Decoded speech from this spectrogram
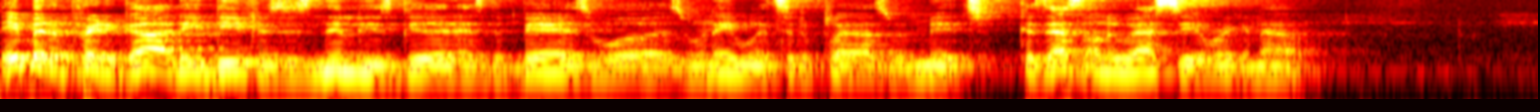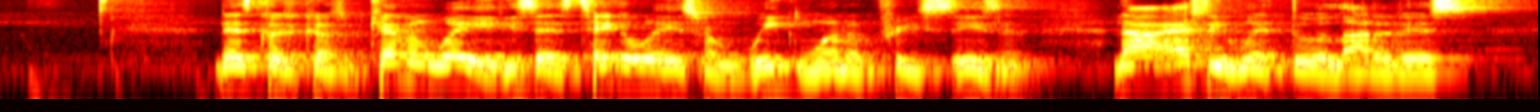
they better pray to God their defense is nearly as good as the Bears was when they went to the playoffs with Mitch. Because that's the only way I see it working out. Next question comes from Kevin Wade. He says takeaways from week one of preseason. Now I actually went through a lot of this.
